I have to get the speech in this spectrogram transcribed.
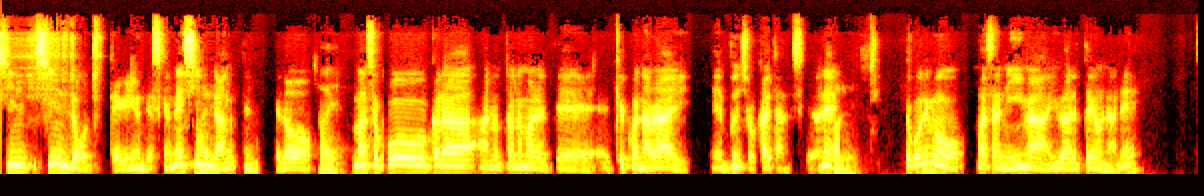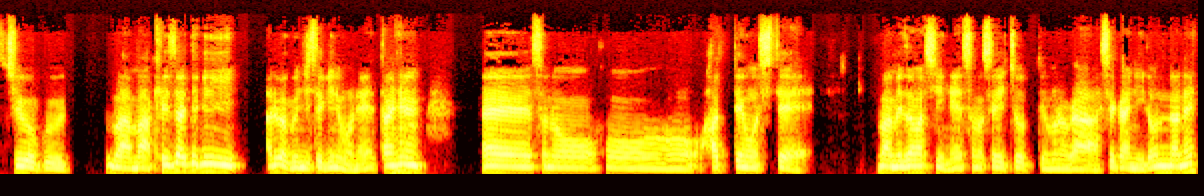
新、新道って言うんですけどね、新蘭って言うんですけど、はい、まあそこからあの頼まれて結構長い文章を書いたんですけどね、はい、そこにもまさに今言われたようなね、中国はまあ経済的に、あるいは軍事的にもね、大変、えー、その発展をして、まあ目覚ましいね、その成長っていうものが世界にいろんなね、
